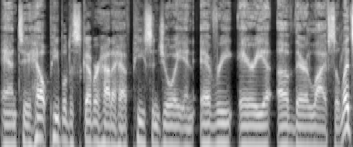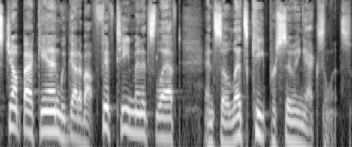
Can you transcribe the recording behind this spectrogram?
and to help people discover how to have peace and joy in every area of their life. So let's jump back in. We've got about 15 minutes left, and so let's keep pursuing excellence.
